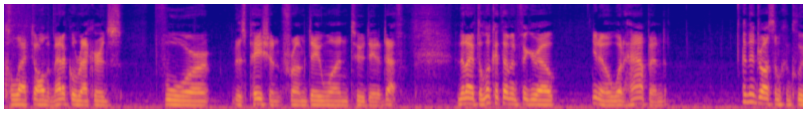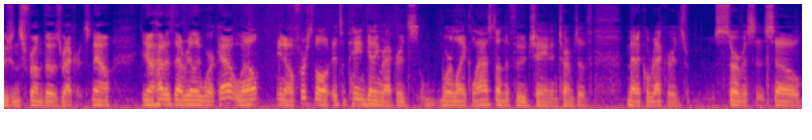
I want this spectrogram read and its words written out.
collect all the medical records for this patient from day one to date of death. And then I have to look at them and figure out, you know, what happened and then draw some conclusions from those records. Now, you know, how does that really work out? Well, you know, first of all, it's a pain getting records. We're like last on the food chain in terms of medical records services. So,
